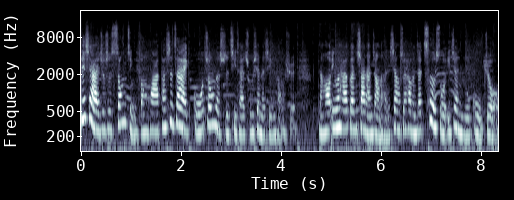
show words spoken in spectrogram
接下来就是松井风花，他是在国中的时期才出现的新同学，然后因为他跟沙南长得很像，所以他们在厕所一见如故，就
